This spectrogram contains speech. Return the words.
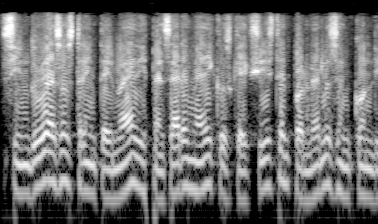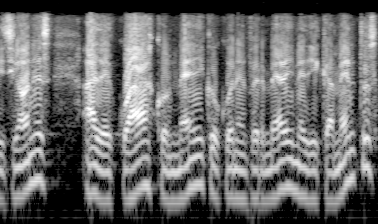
sin duda esos 39 dispensarios médicos que existen, ponerlos en condiciones adecuadas con médico, con enfermera y medicamentos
